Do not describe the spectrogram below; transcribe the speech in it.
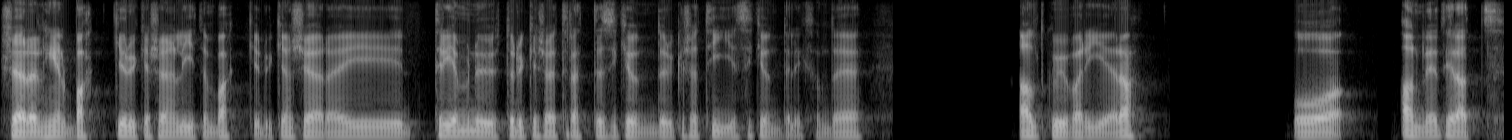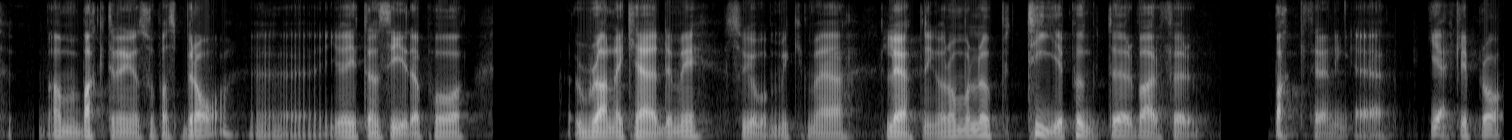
köra en hel backe, du kan köra en liten backe, du kan köra i tre minuter, du kan köra i 30 sekunder, du kan köra 10 sekunder. Liksom. Det, allt går ju att variera. Och anledningen till att ja, backträning är så pass bra, eh, jag hittade en sida på Run Academy som jobbar mycket med löpning och de håller upp 10 punkter varför backträning är jäkligt bra.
